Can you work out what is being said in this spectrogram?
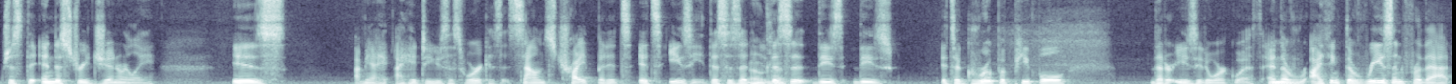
just the industry generally, is, I mean, I, I hate to use this word because it sounds trite, but it's it's easy. This is a this is these these, it's a group of people that are easy to work with. And the I think the reason for that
